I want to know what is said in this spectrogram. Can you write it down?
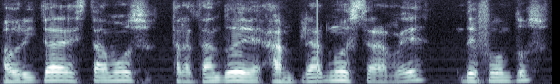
Ahorita estamos tratando de ampliar nuestra red de fondos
